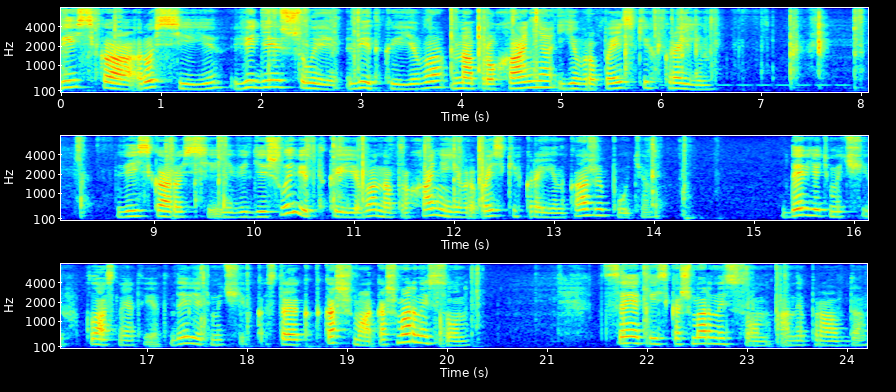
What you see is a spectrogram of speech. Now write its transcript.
Війська Росії відійшли від Києва на прохання європейських країн. Війська Росії відійшли від Києва на прохання європейських країн, каже Путін. Дев'ять мечів. Класний ответ. Дев'ять мечів. Кошмар. Кошмарний сон. Це якийсь кошмарний сон, а не правда.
